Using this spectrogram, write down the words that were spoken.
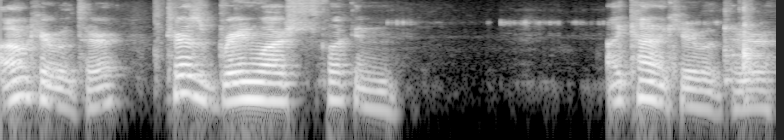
I don't care about Tara. Tara's brainwashed fucking I kinda care about Tara.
